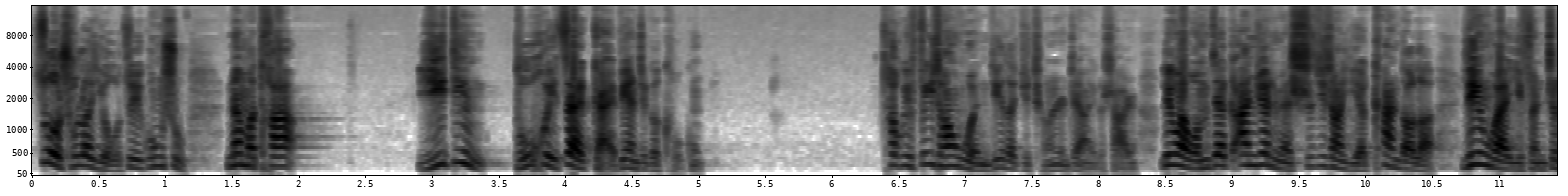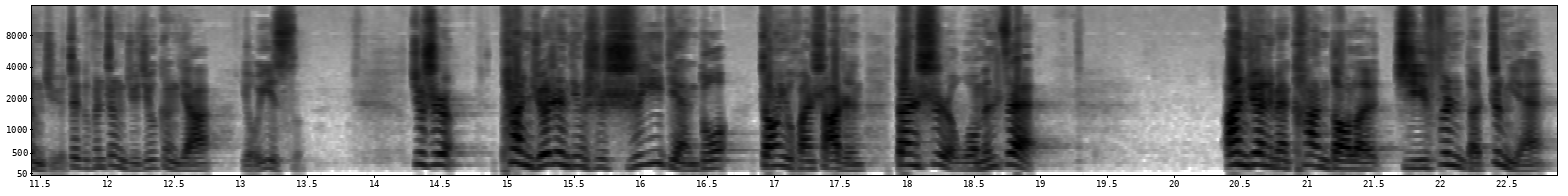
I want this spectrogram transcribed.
做出了有罪供述，那么他一定不会再改变这个口供，他会非常稳定的去承认这样一个杀人。另外，我们在案卷里面实际上也看到了另外一份证据，这个份证据就更加有意思，就是判决认定是十一点多。张玉环杀人，但是我们在案卷里面看到了几份的证言，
